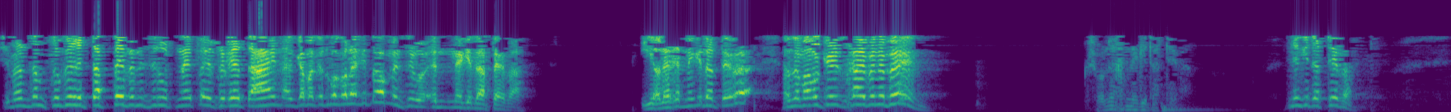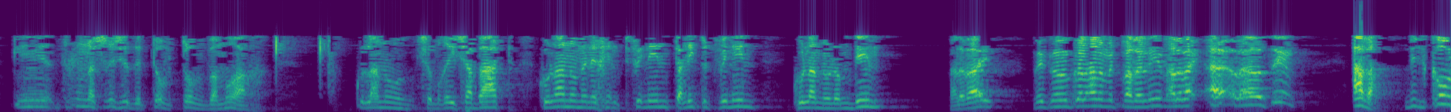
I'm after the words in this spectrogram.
כשבן אדם סוגר את הפה במסירות נפש, סוגר את העין, אז גם הקדוש ברוך הוא הולך איתו נגד הטבע. היא הולכת נגד הטבע, אז אמר לו קייס חי בן הבן. כשהולך נגד הטבע. נגד הטבע. כי צריכים להשריש את זה טוב טוב במוח. כולנו שומרי שבת, כולנו מניחים תפילין, טלית ותפילין, כולנו לומדים, הלוואי, וכולנו מתפללים, הלוואי, הלוואי עושים. אבל, לזכור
